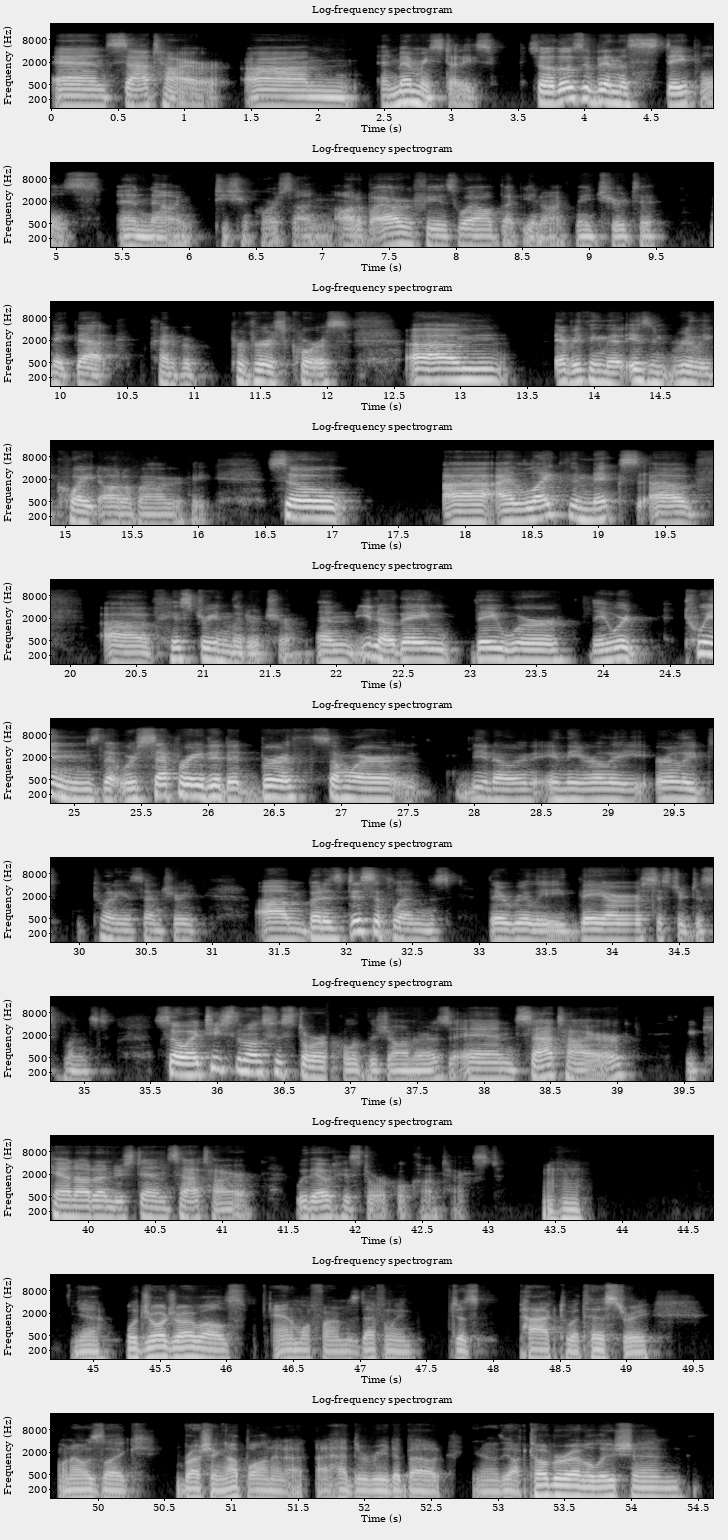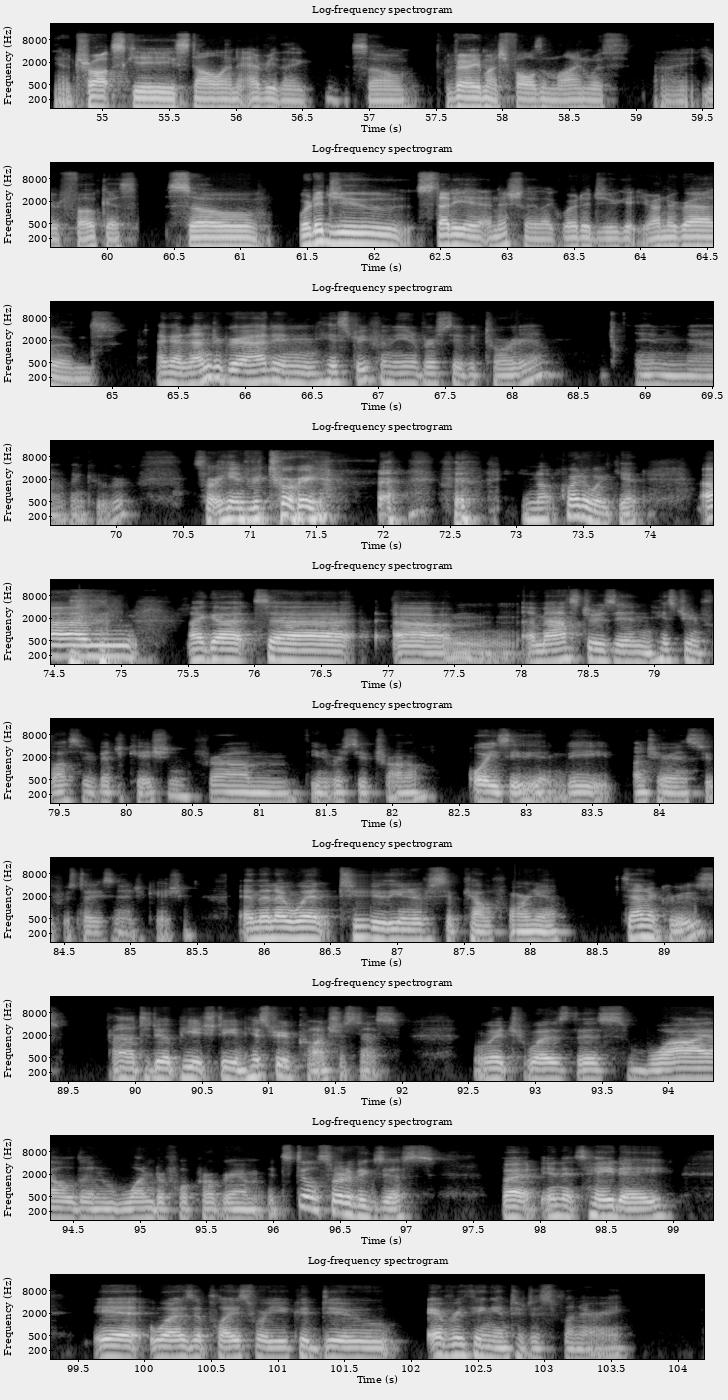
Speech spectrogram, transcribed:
and satire um, and memory studies. So those have been the staples. And now I'm teaching a course on autobiography as well. But you know, I've made sure to make that kind of a perverse course. Um, everything that isn't really quite autobiography. So uh, I like the mix of of history and literature, and you know they they were they were twins that were separated at birth somewhere you know in, in the early early 20th century, um, but as disciplines they're really they are sister disciplines. So I teach the most historical of the genres and satire. You cannot understand satire without historical context. Mm-hmm. Yeah. Well, George Orwell's Animal Farm is definitely just packed with history. When I was like brushing up on it, I, I had to read about, you know, the October Revolution, you know, Trotsky, Stalin, everything. So very much falls in line with uh, your focus. So where did you study initially? Like, where did you get your undergrad? And I got an undergrad in history from the University of Victoria in uh, Vancouver. Sorry, in Victoria. Not quite awake yet. Um, I got uh, um, a master's in history and philosophy of education from the University of Toronto, OISE, the, the Ontario Institute for Studies in Education. And then I went to the University of California, Santa Cruz, uh, to do a PhD in history of consciousness, which was this wild and wonderful program. It still sort of exists, but in its heyday, it was a place where you could do everything interdisciplinary.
